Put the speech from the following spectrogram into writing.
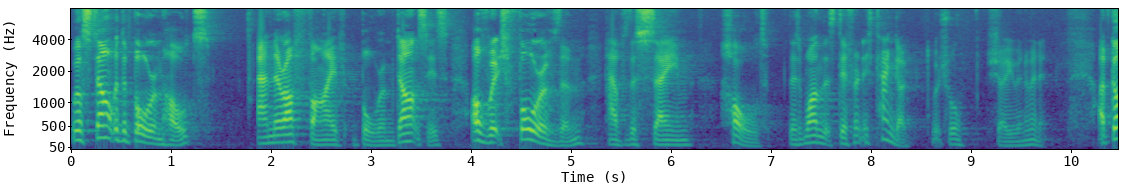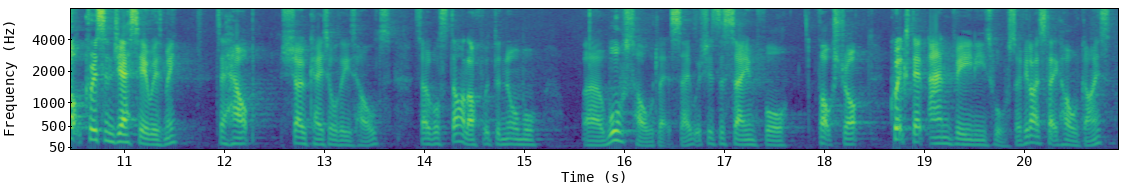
We'll start with the ballroom holds, and there are five ballroom dances, of which four of them have the same hold. There's one that's different, it's tango, which we'll show you in a minute. I've got Chris and Jess here with me to help showcase all these holds. So we'll start off with the normal uh, waltz hold, let's say, which is the same for foxtrot, quick step and Viennese waltz. So if you'd like to take hold, guys.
